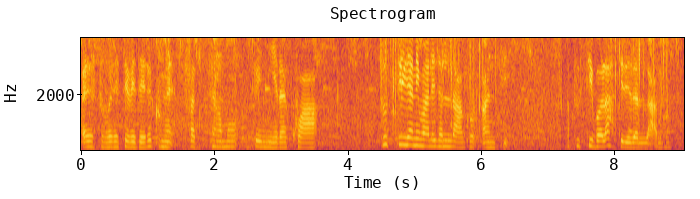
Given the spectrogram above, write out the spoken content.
Adesso volete vedere come facciamo venire qua tutti gli animali del lago anzi tutti i volatili del lago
